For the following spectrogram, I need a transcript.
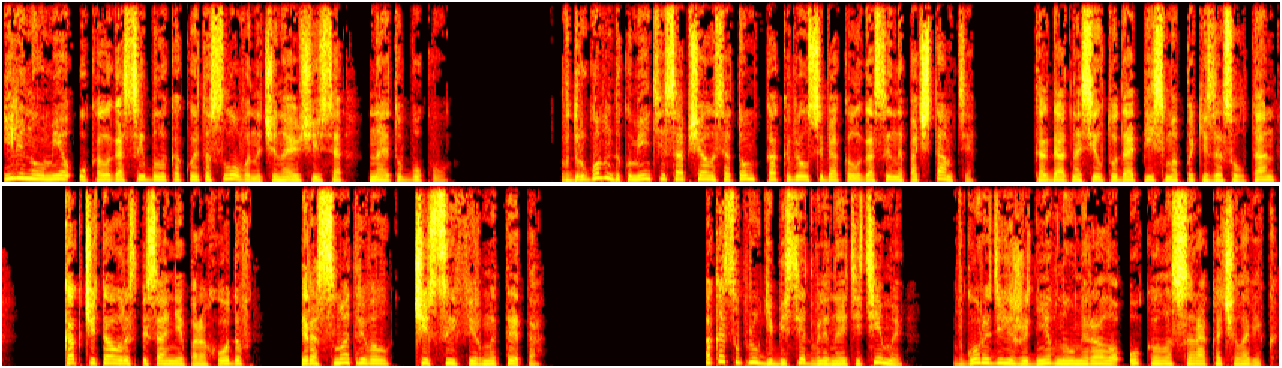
Или на уме у Калагасы было какое-то слово, начинающееся на эту букву? В другом документе сообщалось о том, как вел себя Калагасы на почтамте, когда относил туда письма Пакиза Султан, как читал расписание пароходов и рассматривал часы фирмы Тета. Пока супруги беседовали на эти темы, в городе ежедневно умирало около сорока человек.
